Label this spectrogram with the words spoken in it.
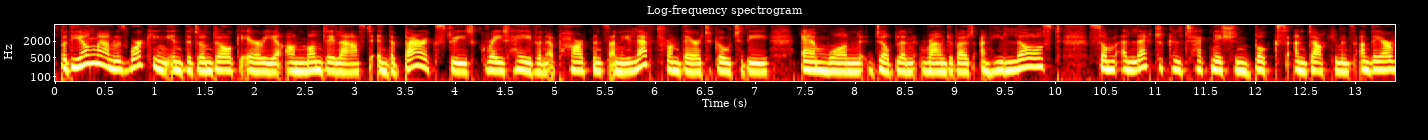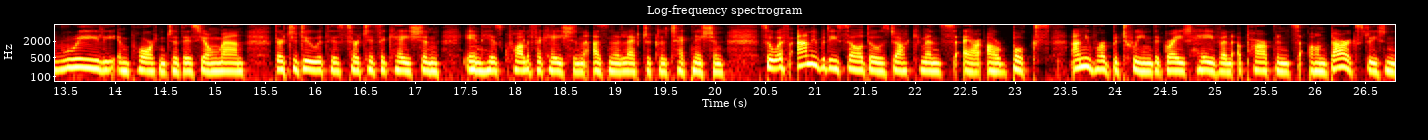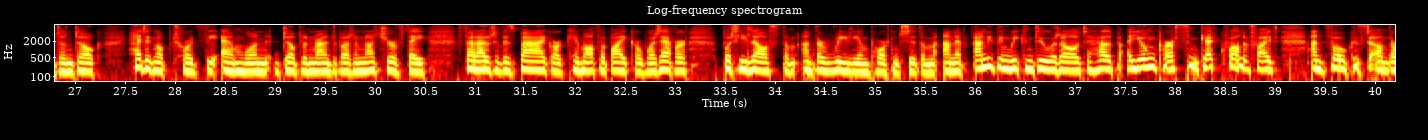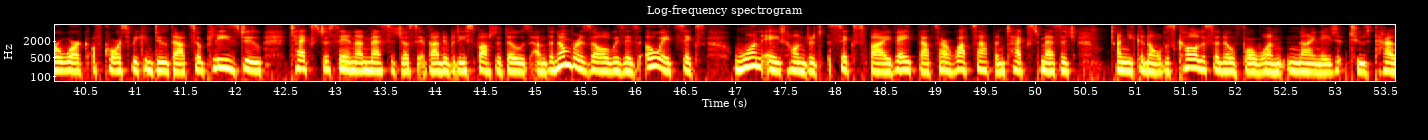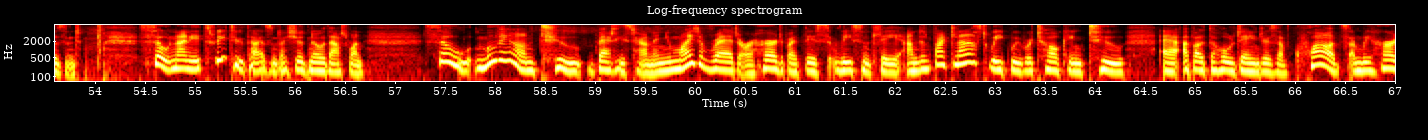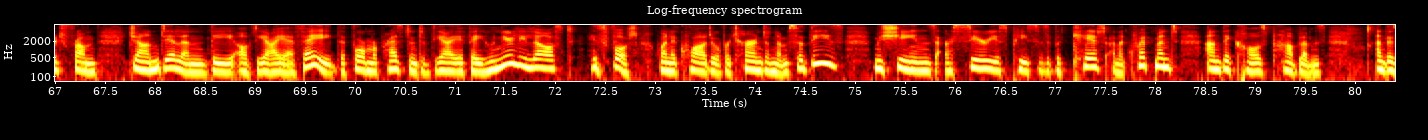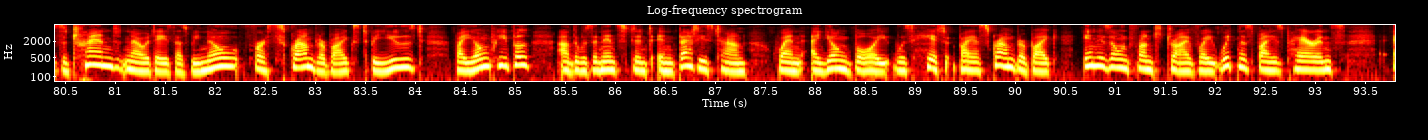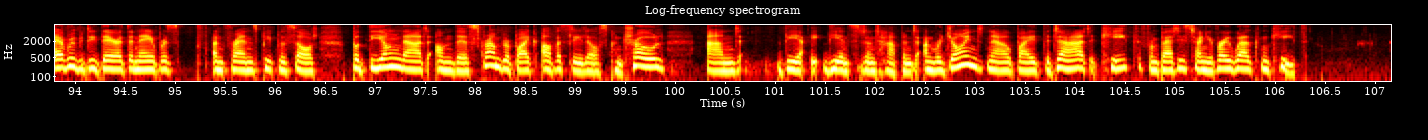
but the young man was working in the Dundalk area on Monday last in the Barrack Street Great Haven apartments and he left from there to go to the M1 Dublin roundabout and he lost some electrical technician books and documents and they are really important to this young man. They're to do with his certification in his qualification as an electrical technician. So if anybody saw those documents or, or books anywhere between the Great Haven apartments on Barrack Street in Dundalk heading up towards the M1 Dublin roundabout, I'm not not sure if they fell out of his bag or came off a bike or whatever, but he lost them and they're really important to them. And if anything we can do at all to help a young person get qualified and focused on their work, of course we can do that. So please do text us in and message us if anybody spotted those. And the number as always is 086 1800 658. That's our WhatsApp and text message. And you can always call us on 041 98 2000. So 983 2000, I should know that one. So, moving on to Bettystown, and you might have read or heard about this recently. And in fact, last week we were talking to uh, about the whole dangers of quads, and we heard from John Dillon, the of the IFA, the former president of the IFA, who nearly lost his foot when a quad overturned on him. So these machines are serious pieces of kit and equipment, and they cause problems. And there's a trend nowadays, as we know, for scrambler bikes to be used by young people. And there was an incident in Bettystown when a young boy was hit by a scrambler bike in his own front driveway, witnessed by his parents. Everybody there, the neighbours and friends, people saw it. But the young lad on the scrambler bike obviously lost control and the the incident happened. And we're joined now by the dad, Keith from Bettystown. You're very welcome, Keith.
